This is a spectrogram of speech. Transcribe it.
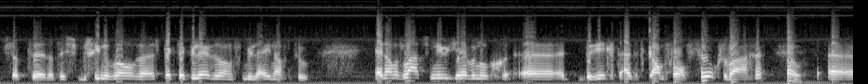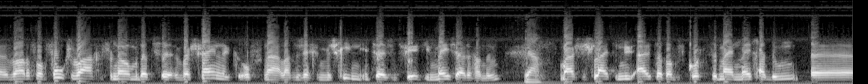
Dus dat, eh, dat is misschien nog wel eh, spectaculairder dan Formule 1 af en toe. En dan als laatste nieuwtje hebben we nog eh, het bericht uit het kamp van Volkswagen. Oh. Eh, we hadden van Volkswagen vernomen dat ze waarschijnlijk, of nou laten we zeggen misschien in 2014 mee zouden gaan doen. Ja. Maar ze sluiten nu uit dat dat op korte termijn mee gaat doen. Eh,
